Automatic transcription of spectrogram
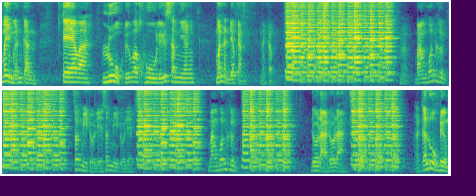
ไม่เหมือนกัน แต่ว่า ลูกหรือว่าครูหรือสำเนียงมันอันเดียวกันนะครับ บางคนขึ้นส้นมีโดเลส้นมีโดเลบางคนขึ้นโดลาโดลาก็ลูกเดิม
